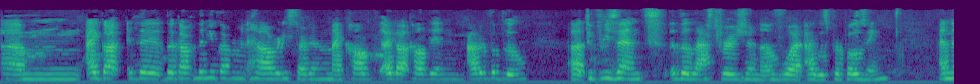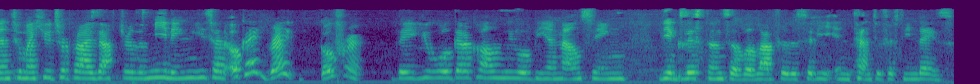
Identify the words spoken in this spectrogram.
um, I got the, the the new government had already started, and I called I got called in out of the blue uh, to present the last version of what I was proposing. And then, to my huge surprise, after the meeting, he said, "Okay, great, go for it. They, you will get a call, and we will be announcing the existence of a lab for the city in 10 to 15 days."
